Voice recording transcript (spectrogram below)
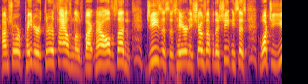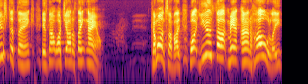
I'm sure Peter threw a thousand of those back. Now all of a sudden, Jesus is here and he shows up with a sheet and he says, What you used to think is not what you ought to think now. Come on, somebody. What you thought meant unholy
